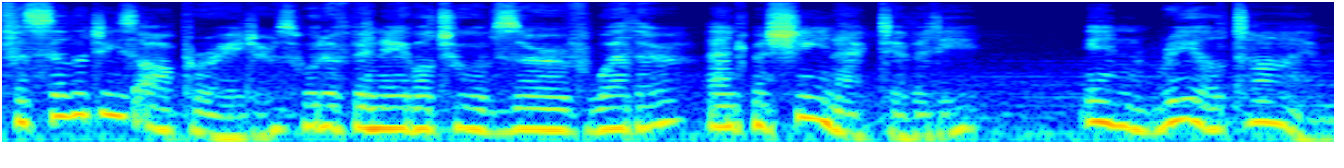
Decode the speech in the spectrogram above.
the facility's operators would have been able to observe weather and machine activity in real time.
